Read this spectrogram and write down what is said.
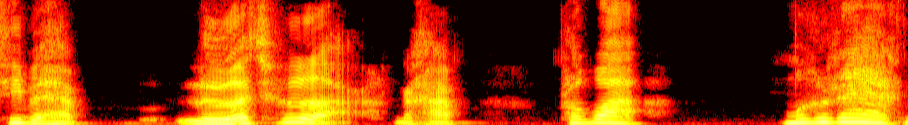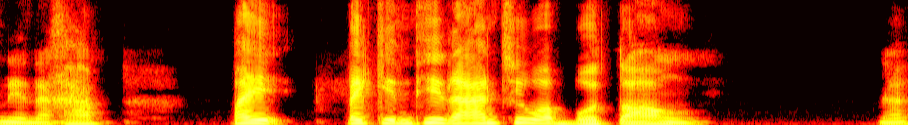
ที่แบบเหลือเชื่อนะครับ เพราะว่ามื้อแรกเนี่ยนะครับ ไปไปกินที่ร้านชื่อว่าโบตองนะ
